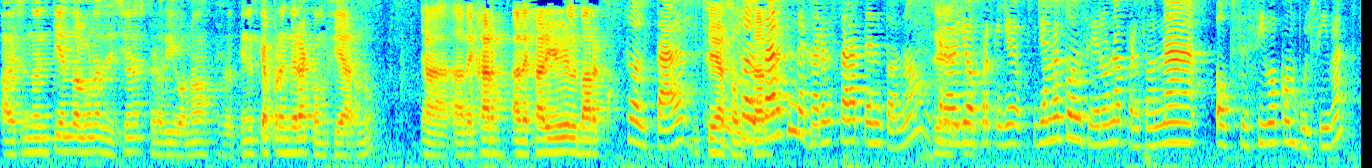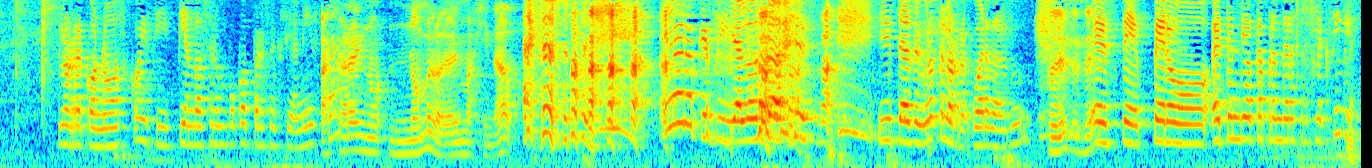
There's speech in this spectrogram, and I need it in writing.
a veces no entiendo algunas decisiones, pero digo, no, o sea, tienes que aprender a confiar, ¿no? A, a dejar, a dejar ir el barco. Soltar. Sí, a soltar. sin dejar de estar atento, ¿no? Sí, Creo sí. yo, porque yo, yo me considero una persona obsesivo-compulsiva. Lo reconozco y sí tiendo a ser un poco perfeccionista. Ah, caray, no, no me lo había imaginado. claro que sí, ya lo sabes. y te aseguro que lo recuerdas. Sí, sí, sí. Este, pero he tendido que aprender a ser flexible.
